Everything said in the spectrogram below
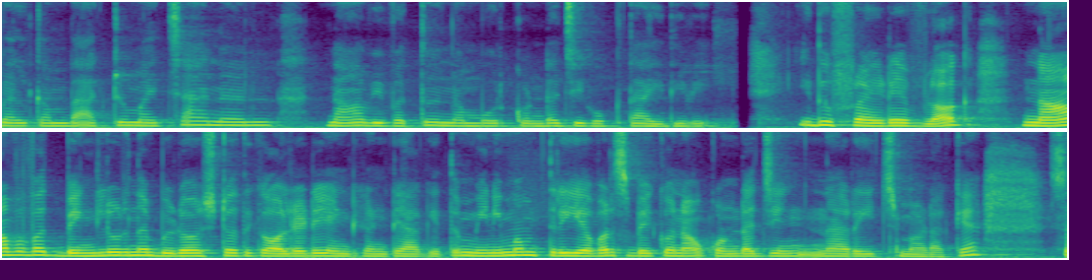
welcome back to my channel ನಾವಿವತ್ತು ನಮ್ಮೂರು ಕೊಂಡಜ್ಜಿಗೆ ಹೋಗ್ತಾ ಇದ್ದೀವಿ ಇದು ಫ್ರೈಡೇ ವ್ಲಾಗ್ ನಾವು ಅವತ್ತು ಬೆಂಗಳೂರನ್ನ ಬಿಡೋ ಅಷ್ಟೊತ್ತಿಗೆ ಆಲ್ರೆಡಿ ಎಂಟು ಗಂಟೆ ಆಗಿತ್ತು. ಮಿನಿಮಮ್ ತ್ರೀ ಅವರ್ಸ್ ಬೇಕು ನಾವು ಕೊಂಡಜ್ಜಿನ ರೀಚ್ ಮಾಡೋಕ್ಕೆ. ಸೊ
